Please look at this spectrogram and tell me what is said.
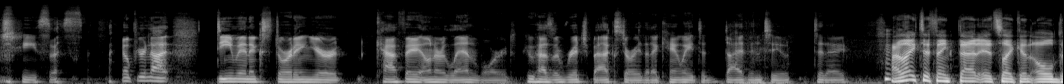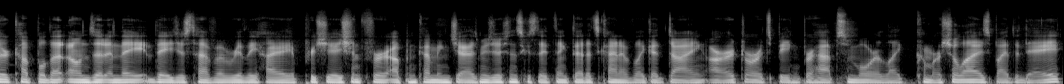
Jesus. I hope you're not demon extorting your cafe owner landlord who has a rich backstory that I can't wait to dive into today. I like to think that it's like an older couple that owns it, and they they just have a really high appreciation for up and coming jazz musicians because they think that it's kind of like a dying art, or it's being perhaps more like commercialized by the day.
